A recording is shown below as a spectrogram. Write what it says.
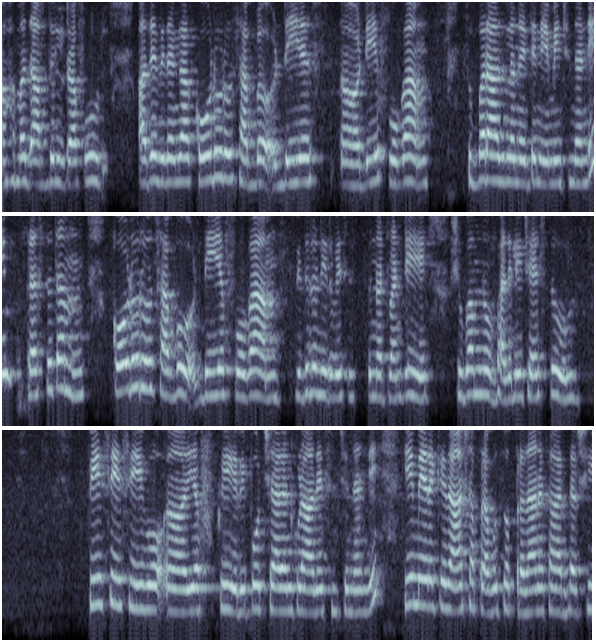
మహమ్మద్ అబ్దుల్ రఫూర్ అదేవిధంగా కోడూరు సబ్ డిఎఫ్ డిఎఫ్ఓగా సుబ్బరాజులను అయితే నియమించిందండి. ప్రస్తుతం కోడూరు సబ్బు డిఎఫ్ఓగా విధులు నిర్వహిస్తున్నటువంటి శుభంను బదిలీ చేస్తూ పీసీసీఓ ఎఫ్కి రిపోర్ట్ చేయాలని కూడా ఆదేశించిందండి. ఈ మేరకి రాష్ట్ర ప్రభుత్వ ప్రధాన కార్యదర్శి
